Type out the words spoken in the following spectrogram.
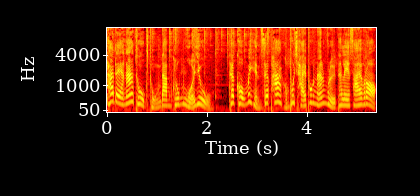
ถ้าไดอาน่าถูกถุงดำคลุมหัวอยู่ เธอคงไม่เห็นเสื้อผ้าของผู้ชายพวกนั้นหรือทะเลทรายหรอก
